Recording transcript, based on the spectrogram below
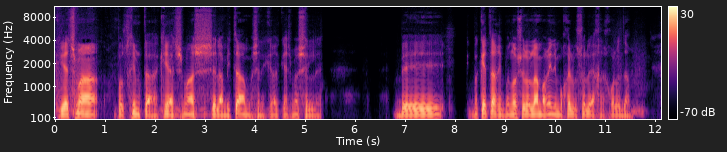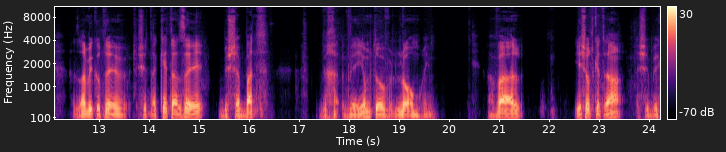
קריאת שמע, פותחים את הקריאת שמע של המיטה, מה שנקרא קריאת שמע של... בקטע ריבונו של עולם, הריני מוחל וסולח לכל אדם. אז רבי כותב שאת הקטע הזה בשבת וח... ויום טוב לא אומרים. אבל יש עוד קטע שבק...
